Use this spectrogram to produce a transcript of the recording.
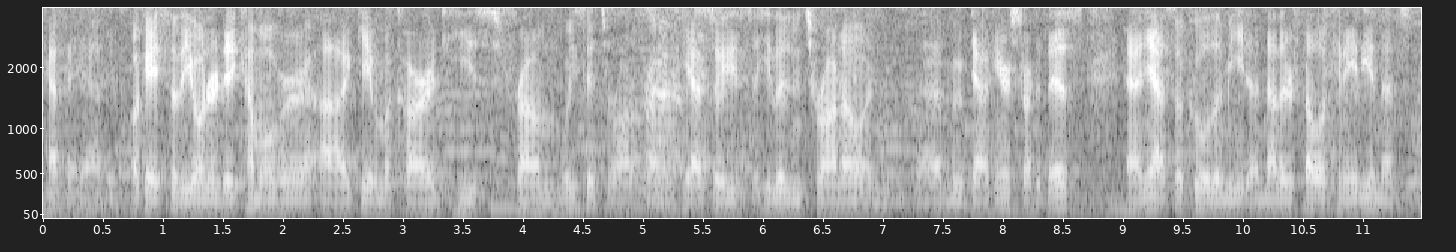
Yeah. Okay, so the owner did come over, uh, gave him a card. He's from, what do you say, Toronto, right? Yeah, so he's he lived in Toronto and uh, moved down here, started this, and yeah, so cool to meet another fellow Canadian that's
